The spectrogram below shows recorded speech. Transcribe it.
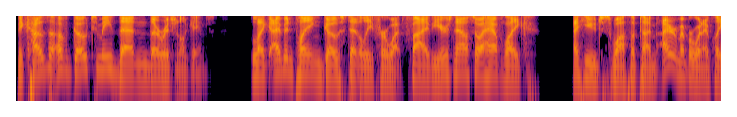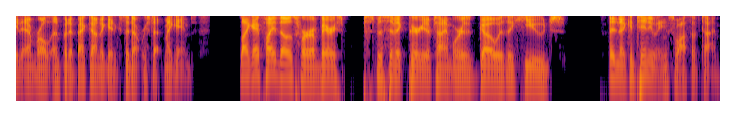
because of Go to me than the original games. Like I've been playing Go steadily for what, 5 years now, so I have like a huge swath of time. I remember when I played Emerald and put it back down again because I don't reset my games. Like I played those for a very sp- specific period of time, whereas Go is a huge, in a continuing swath of time.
